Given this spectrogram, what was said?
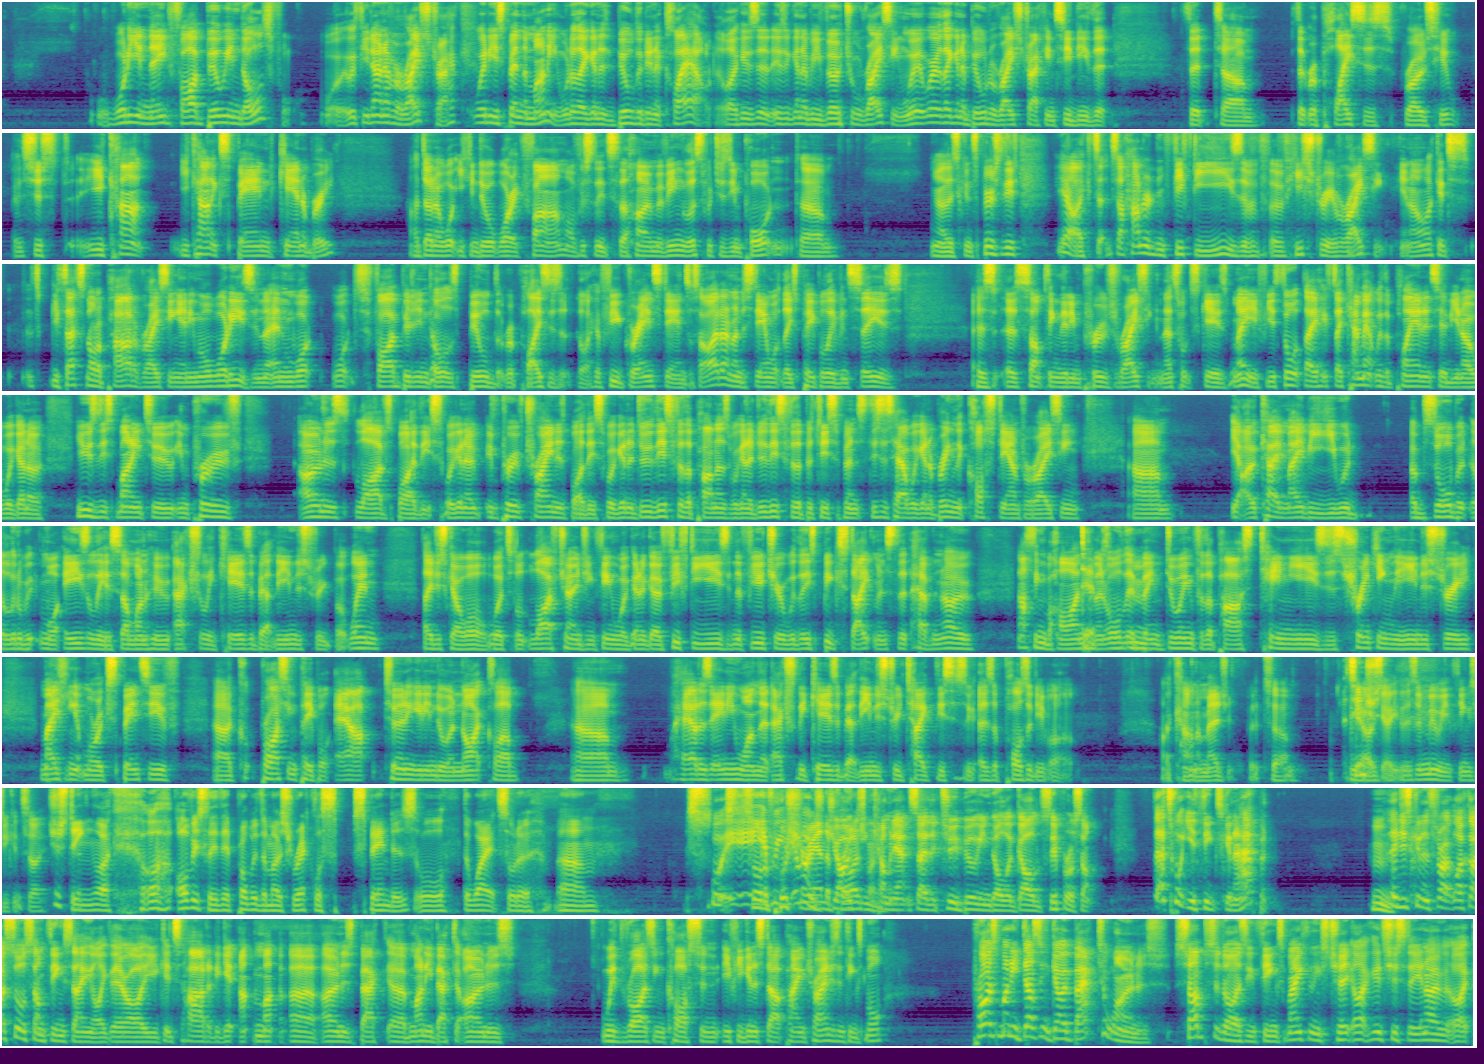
what do you need $5 billion for? If you don't have a racetrack, where do you spend the money? What are they going to build it in a cloud? Like, is it is it going to be virtual racing? Where, where are they going to build a racetrack in Sydney that that um, that replaces Rose Hill? It's just you can't you can't expand Canterbury. I don't know what you can do at Warwick Farm. Obviously, it's the home of Inglis, which is important. Um, you know, there's conspiracy theories. Yeah, like it's, it's 150 years of, of history of racing. You know, like it's, it's if that's not a part of racing anymore, what is? And and what what's five billion dollars build that replaces it? Like a few grandstands so. I don't understand what these people even see as as as something that improves racing, and that's what scares me. If you thought they if they came out with a plan and said, you know, we're going to use this money to improve owners' lives by this. We're going to improve trainers by this. We're going to do this for the punters. We're going to do this for the participants. This is how we're going to bring the cost down for racing. Um, yeah, okay, maybe you would absorb it a little bit more easily as someone who actually cares about the industry. But when they just go, oh, well, it's a life changing thing. We're going to go 50 years in the future with these big statements that have no nothing behind them, and all they've been doing for the past 10 years is shrinking the industry, making it more expensive uh, c- pricing people out, turning it into a nightclub. Um, how does anyone that actually cares about the industry take this as a, as a positive? Uh, I can't imagine. But um, It's yeah, interesting. okay, there's a million things you can say. Interesting. Like, obviously, they're probably the most reckless spenders, or the way it's sort of um, Well, sort of every- pushed everyone's around the prize joking money. coming out and say the two billion dollar gold slipper or something. That's what you think's going to happen. Hmm. They're just going to throw. it. Like I saw something saying like there, oh, it's harder to get uh, uh, owners back, uh, money back to owners with rising costs, and if you're going to start paying trainers and things more. Prize money doesn't go back to owners, subsidising things, making things cheap. Like it's just you know like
